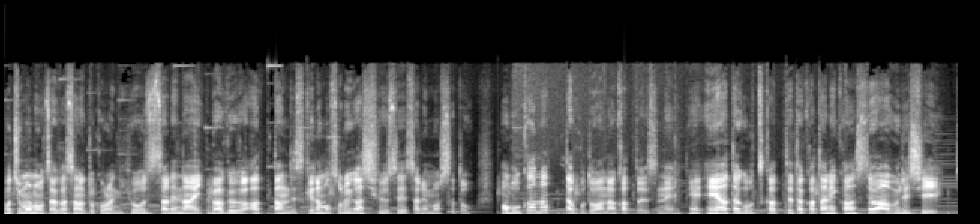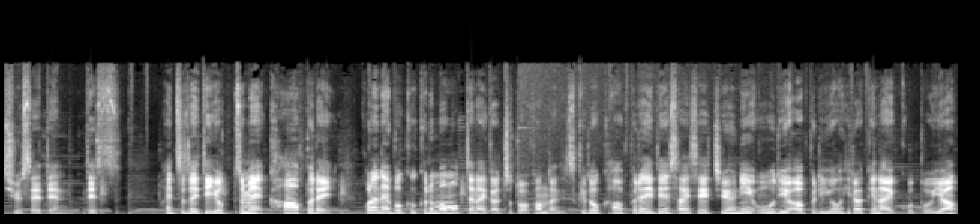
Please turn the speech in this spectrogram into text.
持ち物を探すのところに表示されないバグがあったんですけども、それが修正されましたと。まあ、僕はなったことはなかったですね。AirTag を使ってた方に関しては嬉しい修正点です。はい、続いて4つ目、カープレイ。これね、僕車持ってないからちょっとわかんないんですけど、カープレイで再生中にオーディオアプリを開けないことや、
